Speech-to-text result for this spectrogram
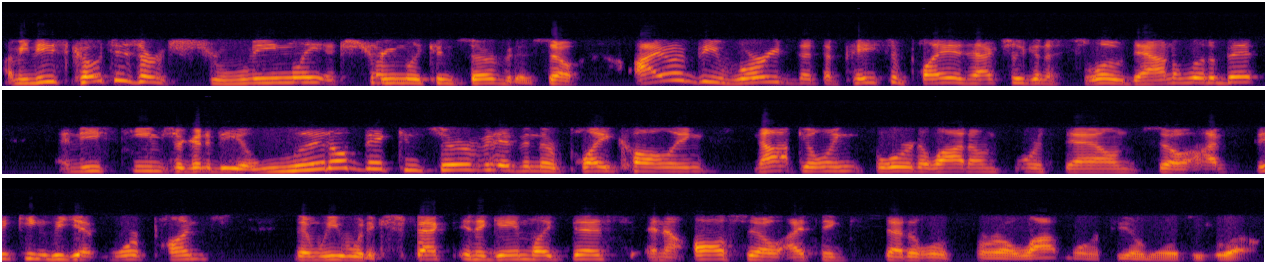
I mean, these coaches are extremely, extremely conservative. So I would be worried that the pace of play is actually going to slow down a little bit, and these teams are going to be a little bit conservative in their play calling, not going forward a lot on fourth down. So I'm thinking we get more punts than we would expect in a game like this, and also I think settle for a lot more field goals as well.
